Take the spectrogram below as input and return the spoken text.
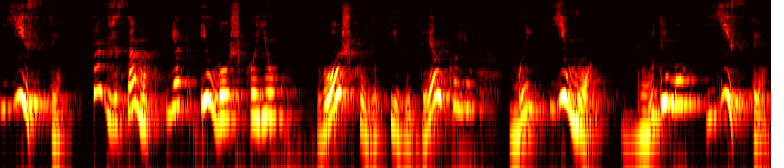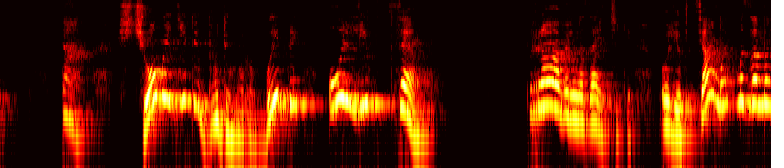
їсти. Так же само, як і ложкою. Ложкою і виделкою ми їмо, будемо їсти. Так, що ми, діти, будемо робити олівцем? Правильно, зайчики, олівцями ми з вами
